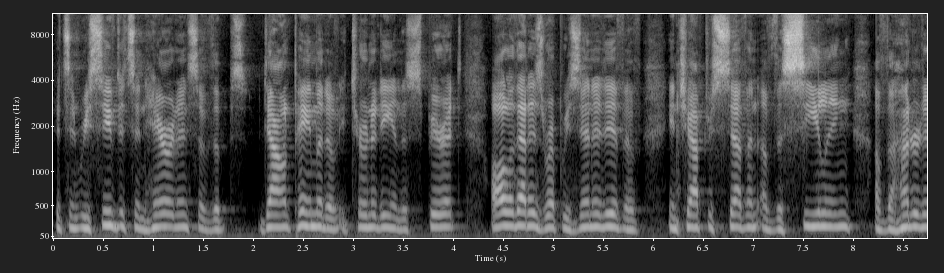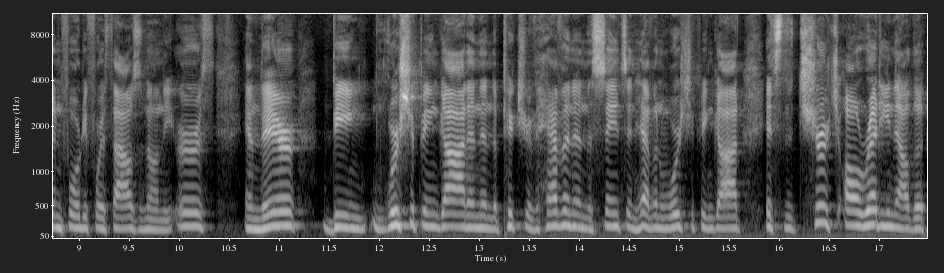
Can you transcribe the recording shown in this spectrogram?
It's received its inheritance of the down payment of eternity in the Spirit. All of that is representative of, in chapter 7, of the sealing of the 144,000 on the earth, and they're being worshiping God, and then the picture of heaven and the saints in heaven worshiping God. It's the church already now, the,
